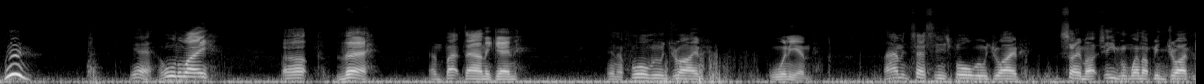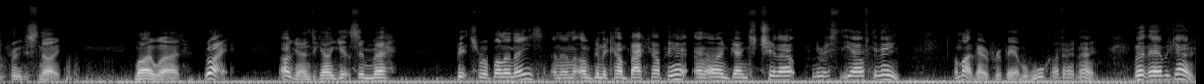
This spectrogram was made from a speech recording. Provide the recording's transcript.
Woo! Yeah, all the way up there and back down again in a four-wheel drive William. I haven't tested his four-wheel drive so much, even when I've been driving through the snow. My word. Right, I'm going to go and get some uh, bits from a bolognese, and then I'm going to come back up here, and I'm going to chill out for the rest of the afternoon. I might go for a bit of a walk, I don't know. But there we go.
